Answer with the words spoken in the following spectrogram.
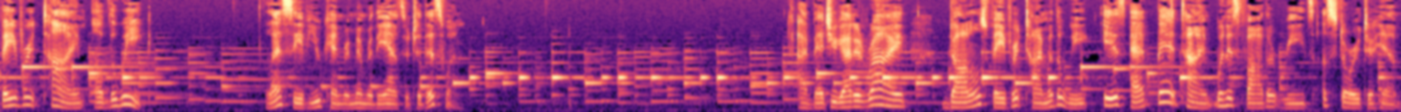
favorite time of the week? Let's see if you can remember the answer to this one. I bet you got it right. Donald's favorite time of the week is at bedtime when his father reads a story to him.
